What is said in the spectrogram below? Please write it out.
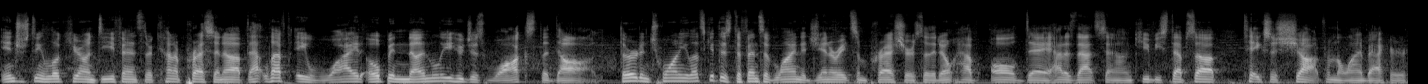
Interesting look here on defense. They're kind of pressing up. That left a wide open Nunley who just walks the dog. Third and 20. Let's get this defensive line to generate some pressure so they don't have all day. How does that sound? QB steps up, takes a shot from the linebacker.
